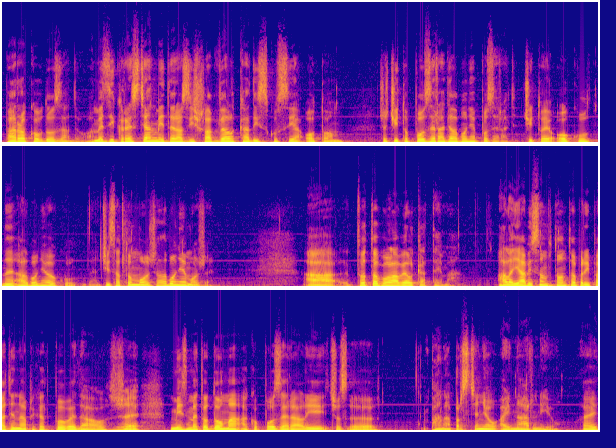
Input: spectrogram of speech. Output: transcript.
pár rokov dozadu. A medzi kresťanmi teraz išla veľká diskusia o tom, že či to pozerať alebo nepozerať. Či to je okultné alebo neokultné. Či sa to môže alebo nemôže. A toto bola veľká téma. Ale ja by som v tomto prípade napríklad povedal, že my sme to doma ako pozerali, čo, e, pána prstenov aj Narniu. Hej?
